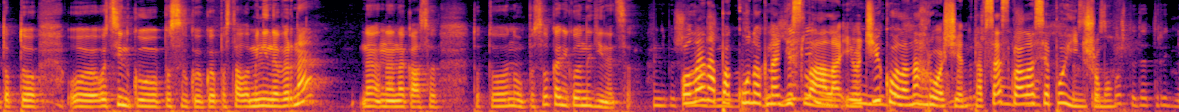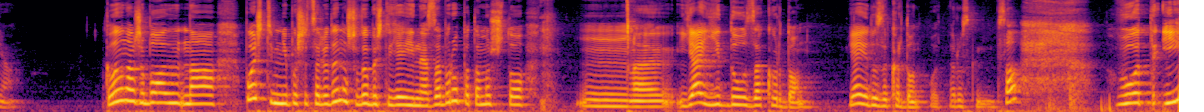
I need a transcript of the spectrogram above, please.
тобто оцінку посилку, яку я поставила, мені не верне. На, на, на касу, тобто ну посилка ніколи не дінеться. Олена пакунок надіслала і очікувала на гроші, та все склалося по-іншому. Пошти йде три дня. Коли вона вже була на пошті, мені пише ця людина, що вибачте, я її не заберу, тому що е, я їду за кордон. Я їду за кордон. От, на русскому написала. От, і,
